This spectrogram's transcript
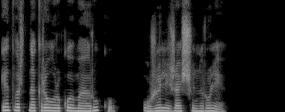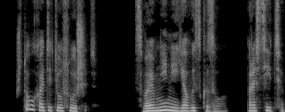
Эдвард накрыл рукой мою руку, уже лежащую на руле, Что вы хотите услышать? Свое мнение я высказала. Простите.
